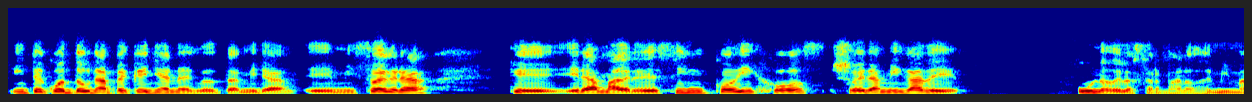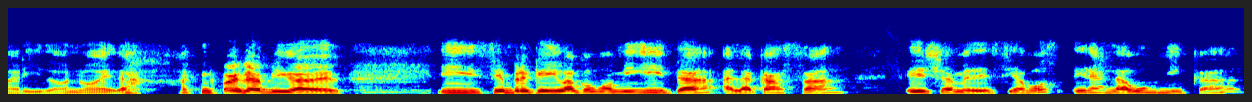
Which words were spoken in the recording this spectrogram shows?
Y te cuento una pequeña anécdota. Mira, eh, mi suegra, que era madre de cinco hijos, yo era amiga de uno de los hermanos de mi marido, no era, no era amiga de él. Y siempre que iba como amiguita a la casa, ella me decía, vos eras la única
